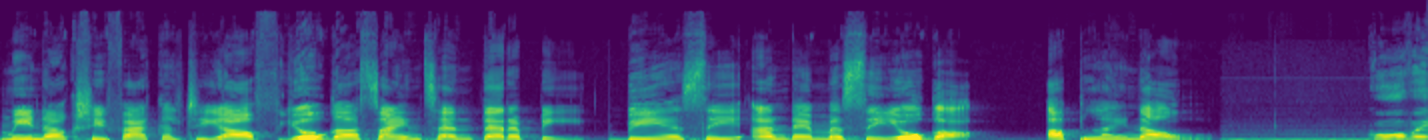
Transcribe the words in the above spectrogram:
Meenakshi faculty of yoga science and therapy BSc and MSc yoga apply now Kovai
